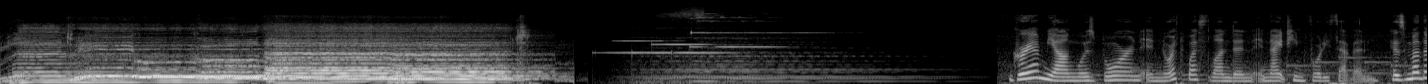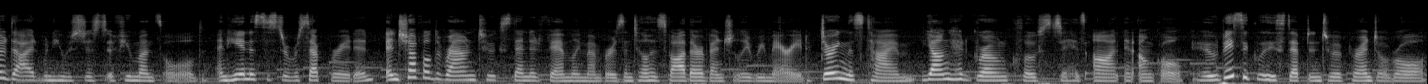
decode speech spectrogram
Let me Graham Young was born in northwest London in 1947. His mother died when he was just a few months old, and he and his sister were separated and shuffled around to extended family members until his father eventually remarried. During this time, Young had grown close to his aunt and uncle, who basically stepped into a parental role,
